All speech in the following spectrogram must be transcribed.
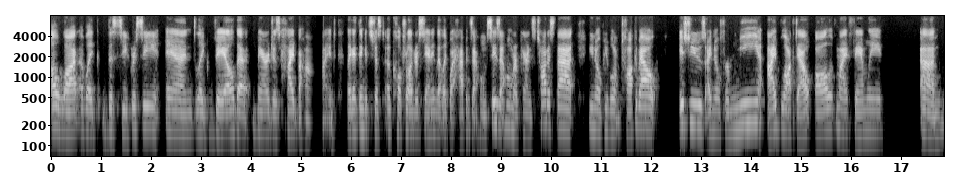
a lot of like the secrecy and like veil that marriages hide behind. Like I think it's just a cultural understanding that like what happens at home stays at home. Our parents taught us that. You know, people don't talk about issues. I know for me, I blocked out all of my family um,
